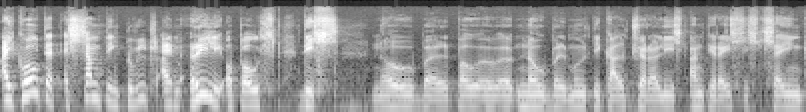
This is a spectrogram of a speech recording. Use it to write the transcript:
I quote it as something to which I'm really opposed this noble, uh, noble multiculturalist, anti-racist saying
